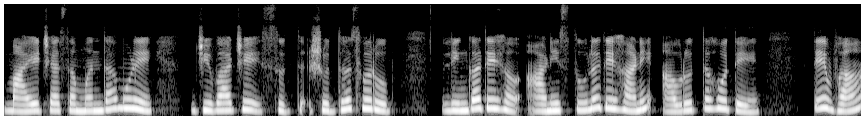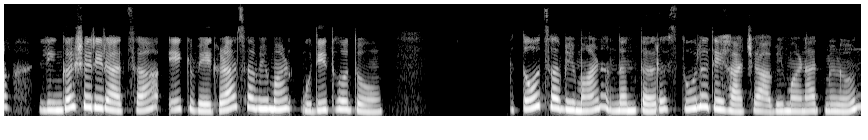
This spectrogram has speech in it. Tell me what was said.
मायेच्या संबंधामुळे जीवाचे शुद्ध स्वरूप लिंगदेह आणि स्थूलदेहाने आवृत्त होते. तेव्हा लिंग शरीराचा एक वेगळाच अभिमान उदित होतो. तोच अभिमान नंतर स्थूल देहाच्या अभिमानात मिळून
